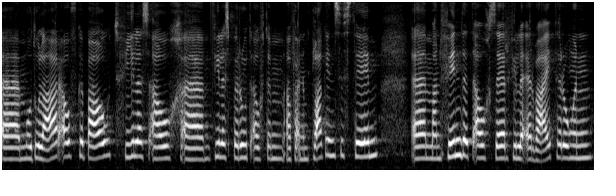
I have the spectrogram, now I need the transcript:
äh, modular aufgebaut, vieles, auch, äh, vieles beruht auf, dem, auf einem Plugin-System. Äh, man findet auch sehr viele Erweiterungen,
